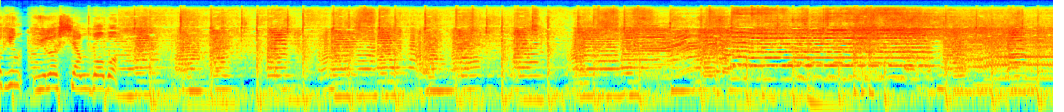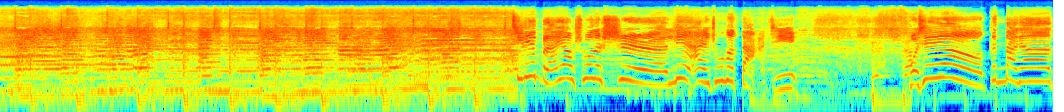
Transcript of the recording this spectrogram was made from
收听娱乐香饽饽。今天本来要说的是恋爱中的打击。我先要跟大家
